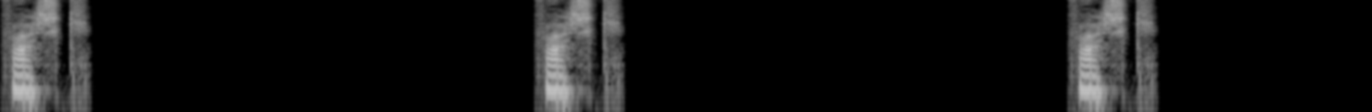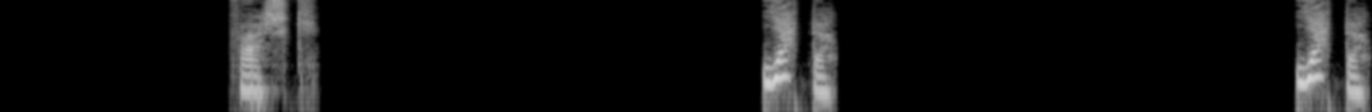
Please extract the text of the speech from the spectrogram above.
Fersk. Fersk. Fersk. Fersk. Hjerte. Hjerte.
